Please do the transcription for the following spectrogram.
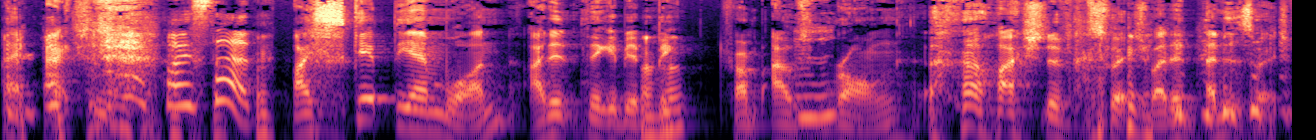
I actually, Why is that? I skipped the M1. I didn't think it'd be a big uh-huh. trump. I was mm-hmm. wrong. I should have switched, but I didn't, I didn't switch.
